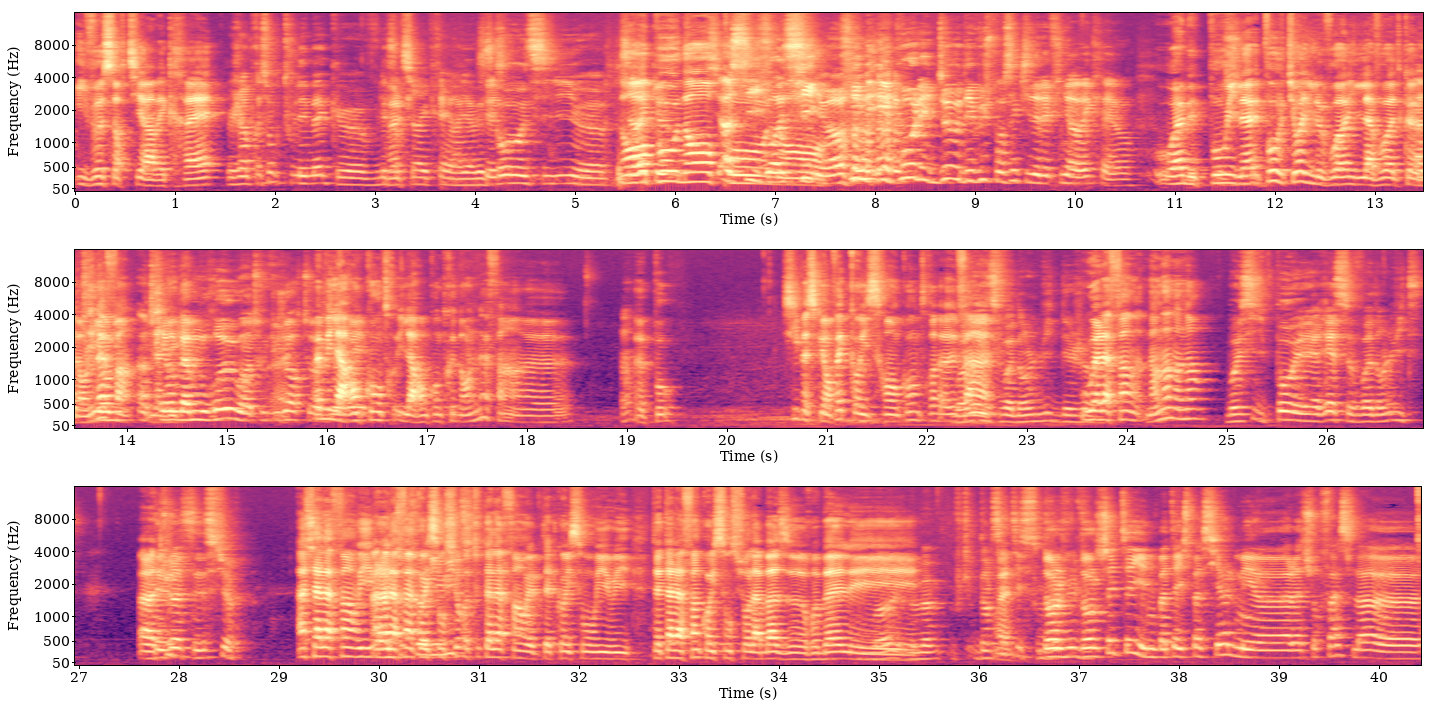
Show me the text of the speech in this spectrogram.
il veut sortir avec Rey J'ai l'impression que tous les mecs euh, voulaient Ouais. sortir avec Ray. hein. Il y avait Poe aussi. euh, non vrai que- Po non Ah Po, si, non. bah, si, hein. Finn et Paul, les deux, au début, je pensais qu'ils allaient finir avec Ray. hein. Ouais, mais Poe, il a, Poe, tu vois, il le voit, il la voit que Un, dans le triangle, 9. Hein. un triangle des- amoureux ou un truc du genre. tu vois, Ouais, mais il la rencontre, il la rencontre que dans le 9, hein, euh, Hein euh, Poe. Si, parce qu'en fait, quand ils se rencontrent, euh, ouais, ouais, ils se voient dans le 8 déjà. ou à la fin, non, non, non, non. Moi aussi, Poe et Ray se voient dans le 8. À la déjà, c'est sûr. Ah, c'est à la fin, oui, À à, la la toute fin, fin quand ils du sont huit. sur, tout à la fin, oui, peut-être quand ils sont, oui, oui, peut-être à la fin quand ils sont sur la base euh, rebelle et. Ouais, même- dans le Ouais. 7, ils sont. Dans le, dans le 7, tu sais, il y a une bataille spatiale, mais euh, à la surface, là. euh,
